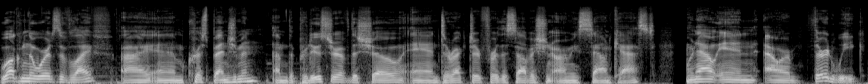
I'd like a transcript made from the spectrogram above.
Welcome to Words of Life. I am Chris Benjamin. I'm the producer of the show and director for the Salvation Army Soundcast. We're now in our third week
